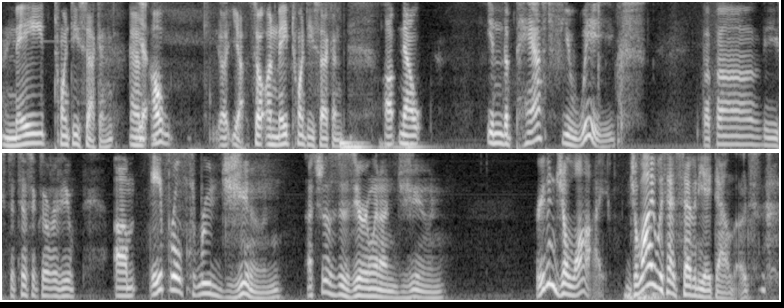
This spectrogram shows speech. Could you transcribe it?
May 22nd, and Yeah. I'll uh, yeah. So on May 22nd, uh, now in the past few weeks, the statistics overview, um, April through June. Let's just zero in on June, or even July. July we've had 78 downloads.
